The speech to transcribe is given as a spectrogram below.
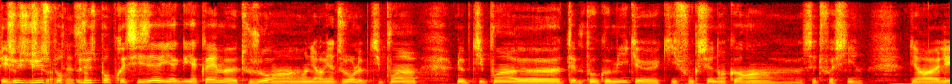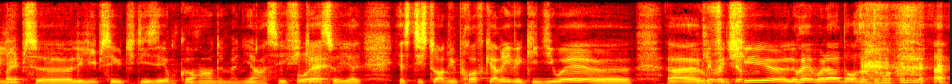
Et juste, juste, pour, juste pour préciser, il y a, y a quand même euh, toujours, hein, on y revient toujours, le petit point, le petit point euh, tempo comique euh, qui fonctionne encore hein, euh, cette fois-ci. Hein. Dire, euh, L'ellipse euh, l'ellipse est utilisée encore hein, de manière assez efficace. Il y, a, y a cette histoire du prof qui arrive et qui dit ouais, euh, euh, Avec vous faites chier, euh, ouais voilà, dans, dans, ah,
